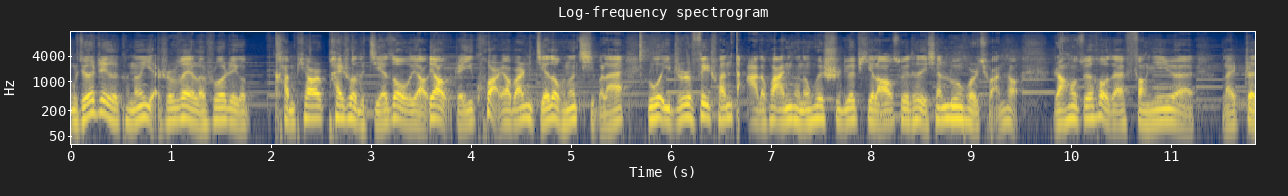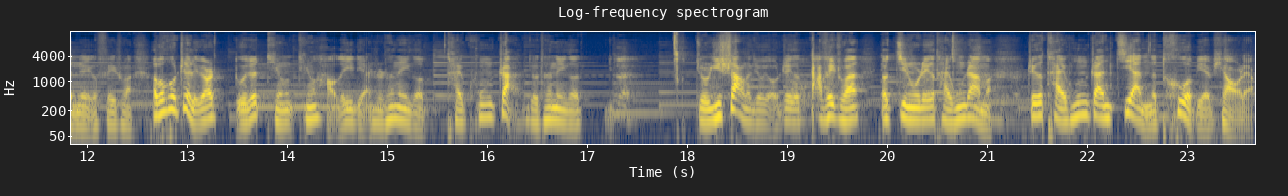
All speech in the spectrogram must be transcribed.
我觉得这个可能也是为了说这个看片儿拍摄的节奏要要有这一块儿，要不然你节奏可能起不来。如果一直是飞船打的话，你可能会视觉疲劳，所以他得先抡会儿拳头，然后最后再放音乐来震这个飞船啊。包括这里边，我觉得挺挺好的一点是它那个太空站，就它那个对，就是一上来就有这个大飞船要进入这个太空站嘛，这个太空站建的特别漂亮。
